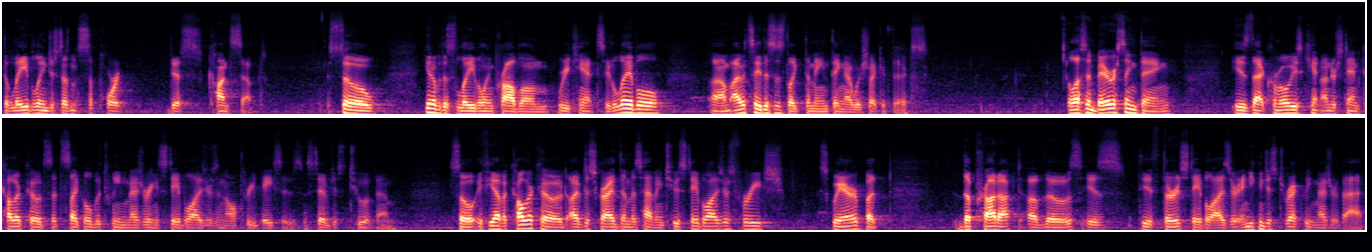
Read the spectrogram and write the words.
the labeling just doesn't support this concept. So you know, with this labeling problem where you can't see the label, um, I would say this is like the main thing I wish I could fix. A less embarrassing thing is that Chromobius can't understand color codes that cycle between measuring stabilizers in all three bases instead of just two of them. So if you have a color code, I've described them as having two stabilizers for each square, but the product of those is the third stabilizer, and you can just directly measure that.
